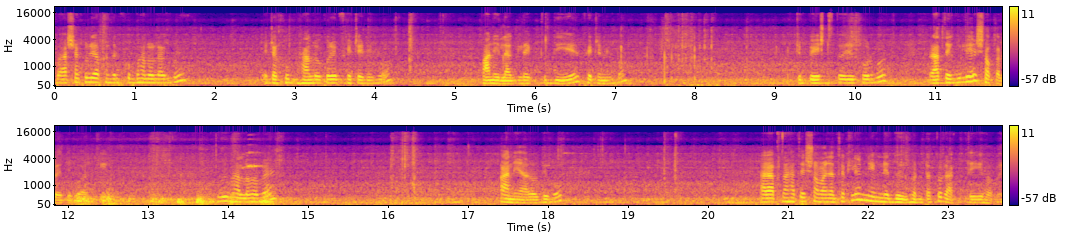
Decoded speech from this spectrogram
তো আশা করি আপনাদের খুব ভালো লাগবে। এটা খুব ভালো করে ফেটে নেব। পানি লাগলে একটু দিয়ে ফেটে নেব। একটু পেস্ট তৈরি করব। রাতে গুলিয়ে সকালে দেবো আর কি। খুবই ভালো হবে। পানি আরও দেব। আর আপনার হাতে সময় না থাকলে নিম্নে দুই ঘণ্টা তো রাখতেই হবে।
